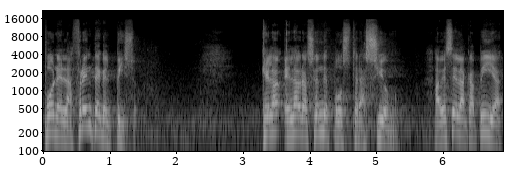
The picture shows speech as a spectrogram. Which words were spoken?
Ponen la frente en el piso. Que es la, es la oración de postración. A veces en la capilla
